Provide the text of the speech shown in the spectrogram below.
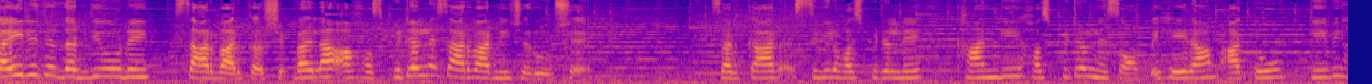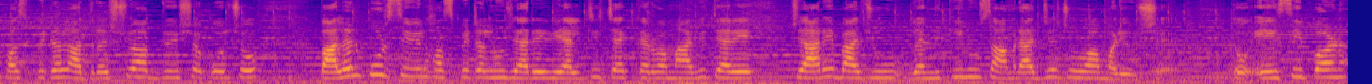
કઈ રીતે દર્દીઓને સારવાર કરશે? પહેલા આ હોસ્પિટલને સારવારની જરૂર છે. સરકાર સિવિલ હોસ્પિટલને ખાનગી હોસ્પિટલને સોંપે. હેરામ આ તો કેવી હોસ્પિટલ, આ દ્રશ્યો આપ જોઈ શકો છો. પાલનપુર સિવિલ હોસ્પિટલનું જ્યારે રિયાલિટી ચેક કરવામાં આવ્યું, ત્યારે ચારે બાજુ ગંદકીનું સામ્રાજ્ય જોવા મળ્યું છે. તો એસી પણ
